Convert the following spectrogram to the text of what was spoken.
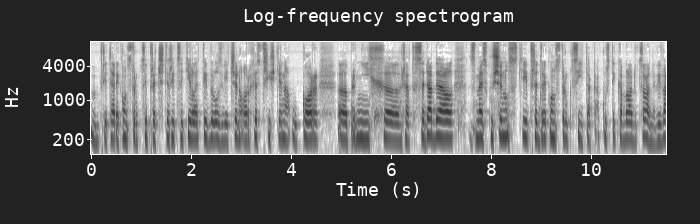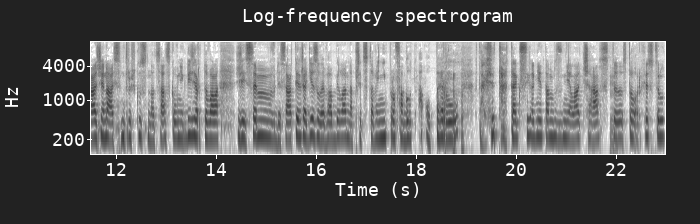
hm, při té rekonstrukci před 40 lety bylo zvětšeno orchestříště na úkor eh, prvních eh, řad sedadel. Z mé zkušenosti před rekonstrukcí tak akustika byla docela nevyvážená. A jsem trošku s nadsázkou někdy žartovala, že jsem v desáté řadě zleva byla na představení pro fagot a operu, takže tak silně tam zněla část hmm. z toho orchestru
